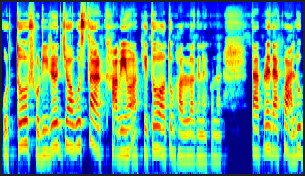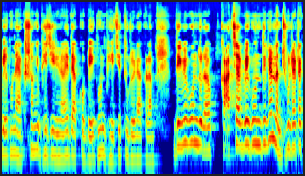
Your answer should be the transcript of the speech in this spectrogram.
করতেও শরীরের যে অবস্থা আর খাবে, আর খেতেও অত ভালো লাগে না এখন আর। তারপরে দেখো আলু, বেগুন একসঙ্গে ভেজে নিলাম। এই দেখো বেগুন ভেজে তুলে রাখলাম। দেখবে বন্ধুরা, কাঁচা বেগুন দিলে না ঝোলে একটা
